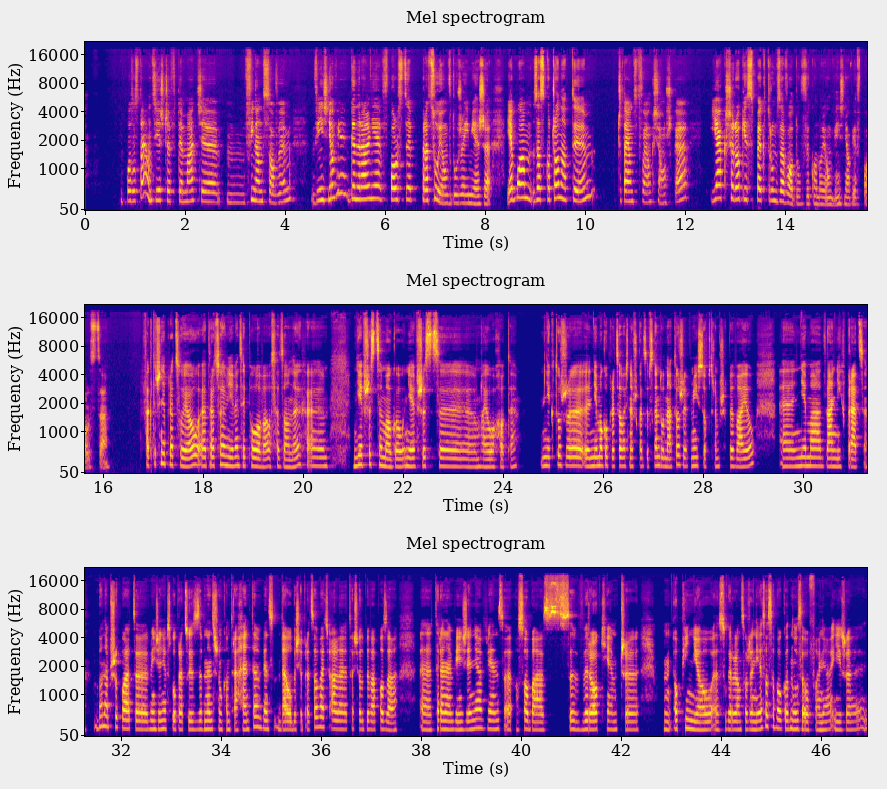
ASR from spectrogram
Pozostając jeszcze w temacie mm, finansowym, Więźniowie generalnie w Polsce pracują w dużej mierze. Ja byłam zaskoczona tym, czytając Twoją książkę, jak szerokie spektrum zawodów wykonują więźniowie w Polsce. Faktycznie pracują. E, pracuje mniej więcej połowa osadzonych. E, nie wszyscy mogą, nie wszyscy mają ochotę. Niektórzy nie mogą pracować na przykład ze względu na to, że w miejscu, w którym przebywają, e, nie ma dla nich pracy, bo na przykład e, więzienie współpracuje z zewnętrznym kontrahentem, więc dałoby się pracować, ale to się odbywa poza e, terenem więzienia, więc osoba z wyrokiem czy opinią e, sugerującą, że nie jest osobą godną zaufania i że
